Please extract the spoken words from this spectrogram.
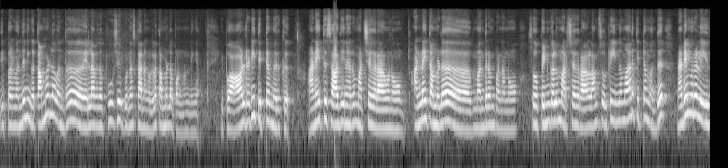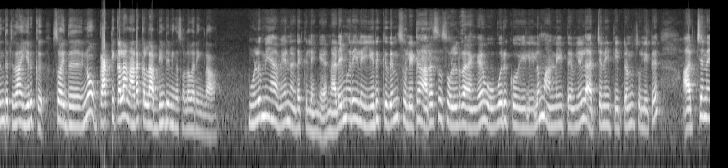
இப்போ வந்து நீங்கள் தமிழில் வந்து எல்லா வித பூஜை புனஸ்காரங்கள்லாம் தமிழில் பண்ணுறீங்க இப்போ ஆல்ரெடி திட்டம் இருக்குது அனைத்து சாதியினரும் அர்ச்சகர் ஆகணும் அன்னை தமிழை மந்திரம் பண்ணணும் ஸோ பெண்களும் அர்ச்சகர் ஆகலாம்னு சொல்லிட்டு இந்த மாதிரி திட்டம் வந்து நடைமுறையில் இருந்துட்டு தான் இருக்குது ஸோ இது இன்னும் ப்ராக்டிக்கலாக நடக்கலை அப்படின்ட்டு நீங்கள் சொல்ல வரீங்களா முழுமையாகவே நடக்கலைங்க. நடைமுறையில் இருக்குதுன்னு சொல்லிட்டு அரசு சொல்கிறாங்க ஒவ்வொரு கோயிலிலும் அன்னை தமிழில் அர்ச்சனை திட்டம்னு சொல்லிட்டு அர்ச்சனை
